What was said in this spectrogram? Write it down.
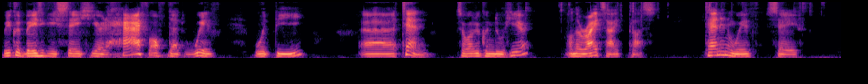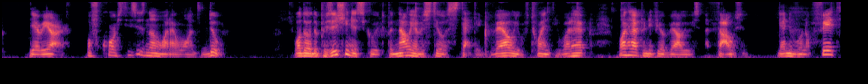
we could basically say here half of that width would be uh, 10. So what we can do here, on the right side, plus 10 in width, save, there we are. Of course, this is not what I want to do. Although the position is good, but now we have a still a static value of 20. What, hap what happened if your value is 1000? Then it will not fit.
